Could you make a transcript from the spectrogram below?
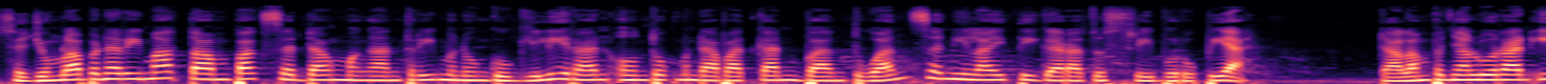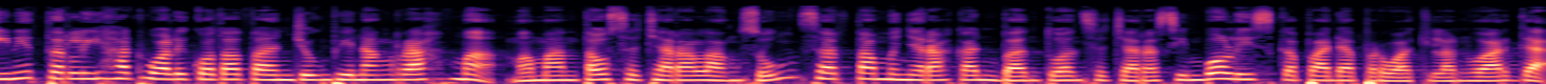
Sejumlah penerima tampak sedang mengantri menunggu giliran untuk mendapatkan bantuan senilai Rp300.000. Dalam penyaluran ini terlihat Wali Kota Tanjung Pinang Rahma memantau secara langsung serta menyerahkan bantuan secara simbolis kepada perwakilan warga.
